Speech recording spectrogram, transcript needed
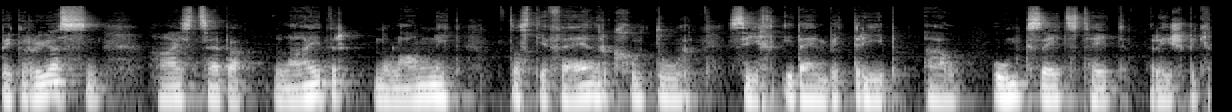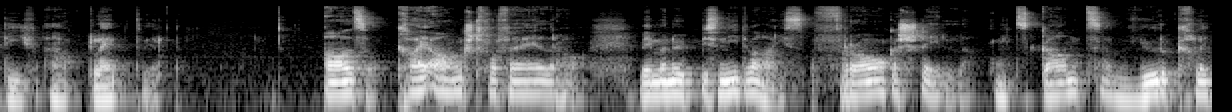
begrüßen, heißt es eben leider noch lange nicht, dass die Fehlerkultur sich in diesem Betrieb auch umgesetzt hat, respektive auch gelebt wird. Also, keine Angst vor Fehlern haben. Wenn man etwas nicht weiß, Fragen stellen und das Ganze wirklich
